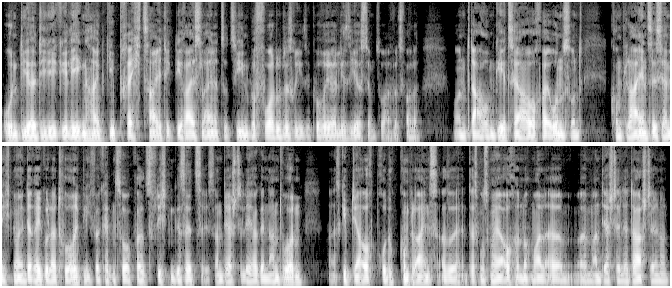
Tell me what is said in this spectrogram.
und dir die Gelegenheit gibt, rechtzeitig die Reißleine zu ziehen, bevor du das Risiko realisierst im Zweifelsfalle. Und darum geht's ja auch bei uns. Und Compliance ist ja nicht nur in der Regulatorik, Lieferketten-Sorgfaltspflichtengesetz ist an der Stelle ja genannt worden. Es gibt ja auch Produktcompliance. Also das muss man ja auch nochmal ähm, ähm, an der Stelle darstellen. Und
